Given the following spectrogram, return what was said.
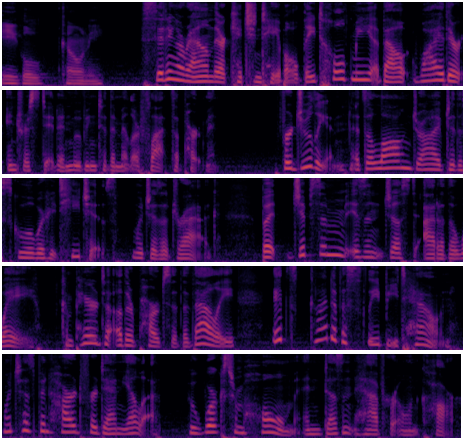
Eagle County. Sitting around their kitchen table, they told me about why they're interested in moving to the Miller Flats apartment. For Julian, it's a long drive to the school where he teaches, which is a drag. But gypsum isn't just out of the way. Compared to other parts of the valley, it's kind of a sleepy town, which has been hard for Daniela, who works from home and doesn't have her own car.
